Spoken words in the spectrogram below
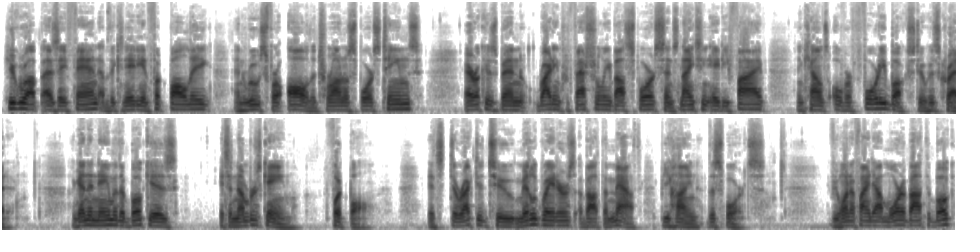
He grew up as a fan of the Canadian Football League and roots for all the Toronto sports teams. Eric has been writing professionally about sports since 1985 and counts over 40 books to his credit. Again, the name of the book is It's a Numbers Game Football. It's directed to middle graders about the math behind the sports. If you want to find out more about the book,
